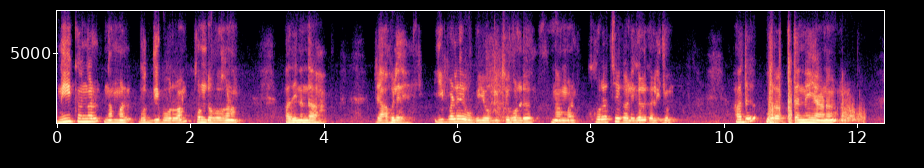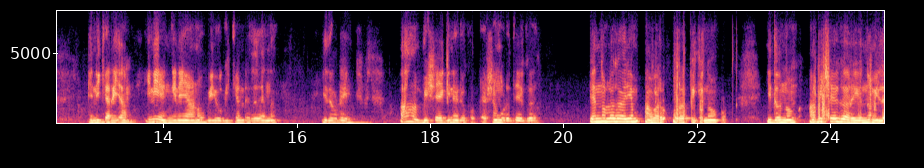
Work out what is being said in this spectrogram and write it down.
നീക്കങ്ങൾ നമ്മൾ ബുദ്ധിപൂർവം കൊണ്ടുപോകണം. അതിനെന്താ? രാഹുലെ ഇവളെ ഉപയോഗിച്ചുകൊണ്ട് നമ്മൾ കുറച്ച് കളികൾ കളിക്കും. അത് ഉറപ്പ് തന്നെയാണ്. എനിക്കറിയാം. ഇനി എങ്ങനെയാണ് ഉപയോഗിക്കേണ്ടത് എന്ന് ഇതോടെ ആ അഭിഷേകിന് ഒരു കൊട്ടേഷൻ കൊടുത്തേക്ക് എന്നുള്ള കാര്യം അവർ ഉറപ്പിക്കുന്നു. ഇതൊന്നും അഭിഷേക് അറിയുന്നുമില്ല.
